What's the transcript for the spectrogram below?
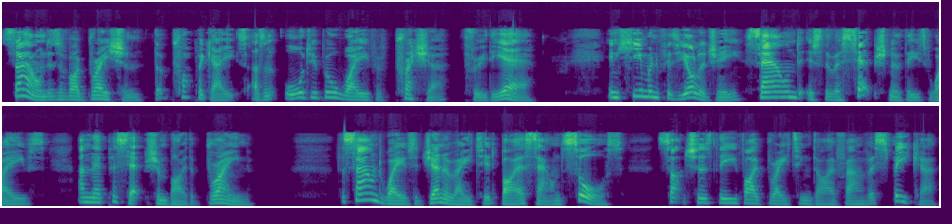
Sound is a vibration that propagates as an audible wave of pressure through the air. In human physiology, sound is the reception of these waves and their perception by the brain. The sound waves are generated by a sound source, such as the vibrating diaphragm of a speaker,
